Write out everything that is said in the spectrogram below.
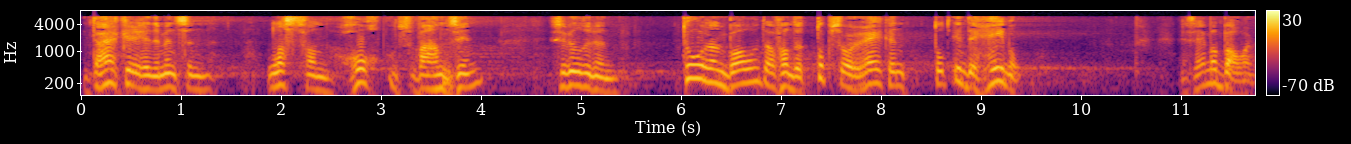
Daar kregen de mensen last van hoogmoedswaanzin. Ze wilden een toren bouwen waarvan de top zou reiken tot in de hemel. En zij maar bouwen.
